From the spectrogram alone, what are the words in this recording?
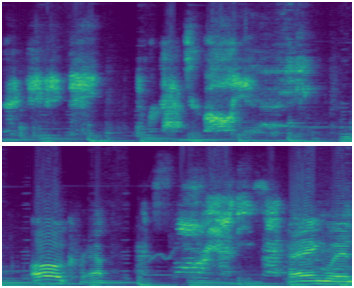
Hey, DVD, I forgot your volume. Oh crap. I'm sorry, I need that. Penguin.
